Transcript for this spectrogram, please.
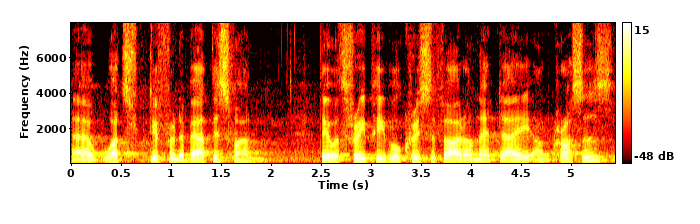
Uh, what's different about this one? There were three people crucified on that day on crosses.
